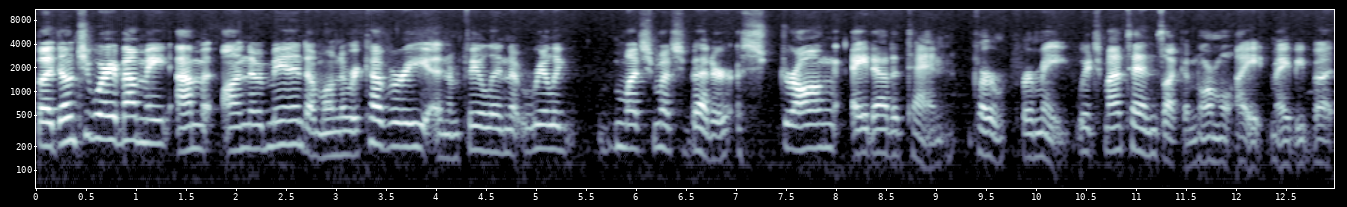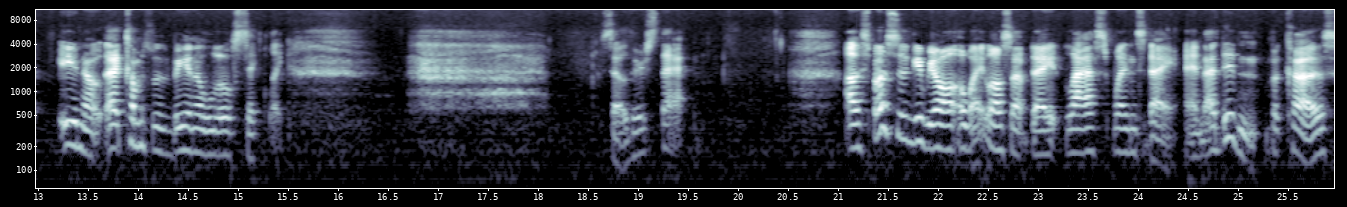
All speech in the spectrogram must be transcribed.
but don't you worry about me. I'm on the mend. I'm on the recovery, and I'm feeling really much, much better. A strong 8 out of 10. For for me, which my 10's like a normal 8 maybe, but you know, that comes with being a little sickly. So there's that. I was supposed to give y'all a weight loss update last Wednesday, and I didn't because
